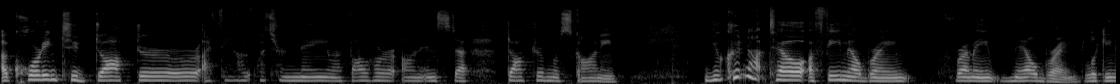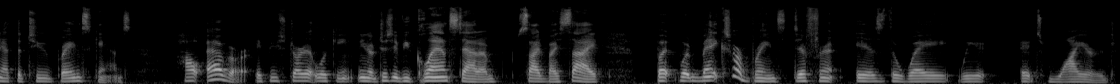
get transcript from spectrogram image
according to Dr. I think what's her name? I follow her on Insta, Dr. Mosconi. You could not tell a female brain from a male brain looking at the two brain scans. However, if you started looking, you know, just if you glanced at them side by side, but what makes our brains different is the way we it's wired.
